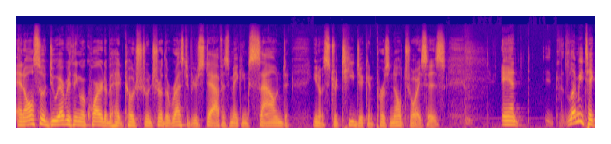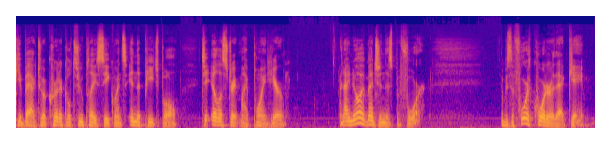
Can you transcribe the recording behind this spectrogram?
and also do everything required of a head coach to ensure the rest of your staff is making sound, you know, strategic and personnel choices. And let me take you back to a critical two play sequence in the Peach Bowl to illustrate my point here. And I know I've mentioned this before. It was the fourth quarter of that game.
